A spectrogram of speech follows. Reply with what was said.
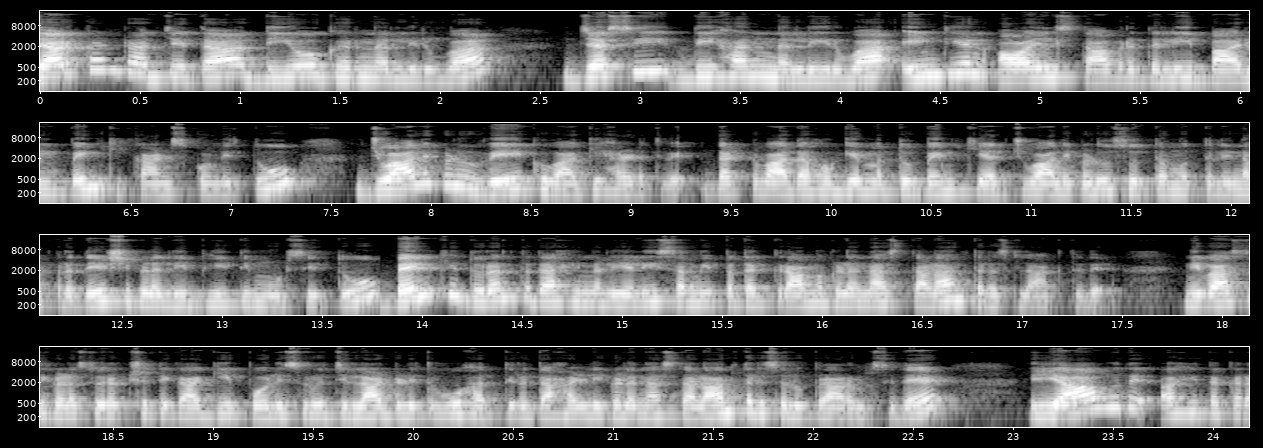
ಜಾರ್ಖಂಡ್ ರಾಜ್ಯದ ದಿಯೋಘರ್ನಲ್ಲಿರುವ ಜಸಿ ದಿಹನ್ನಲ್ಲಿರುವ ಇಂಡಿಯನ್ ಆಯಿಲ್ ಸ್ಥಾವರದಲ್ಲಿ ಭಾರಿ ಬೆಂಕಿ ಕಾಣಿಸಿಕೊಂಡಿತ್ತು. ಜ್ವಾಲೆಗಳು ವೇಗವಾಗಿ ಹರಡುತ್ತಿವೆ ದಟ್ಟವಾದ ಹೊಗೆ ಮತ್ತು ಬೆಂಕಿಯ ಜ್ವಾಲೆಗಳು ಸುತ್ತಮುತ್ತಲಿನ ಪ್ರದೇಶಗಳಲ್ಲಿ ಭೀತಿ ಮೂಡಿಸಿತ್ತು. ಬೆಂಕಿ ದುರಂತದ ಹಿನ್ನೆಲೆಯಲ್ಲಿ ಸಮೀಪದ ಗ್ರಾಮಗಳನ್ನು ಸ್ಥಳಾಂತರಿಸಲಾಗುತ್ತಿದೆ ನಿವಾಸಿಗಳ ಸುರಕ್ಷತೆಗಾಗಿ ಪೊಲೀಸರು ಜಿಲ್ಲಾಡಳಿತವು ಹತ್ತಿರದ ಹಳ್ಳಿಗಳನ್ನು ಸ್ಥಳಾಂತರಿಸಲು ಪ್ರಾರಂಭಿಸಿದೆ. ಯಾವುದೇ ಅಹಿತಕರ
